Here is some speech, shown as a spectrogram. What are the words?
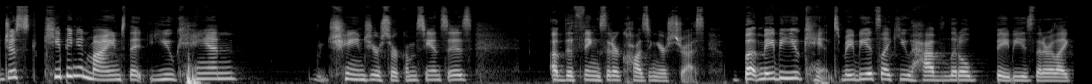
just keeping in mind that you can change your circumstances of the things that are causing your stress. But maybe you can't. Maybe it's like you have little babies that are like,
